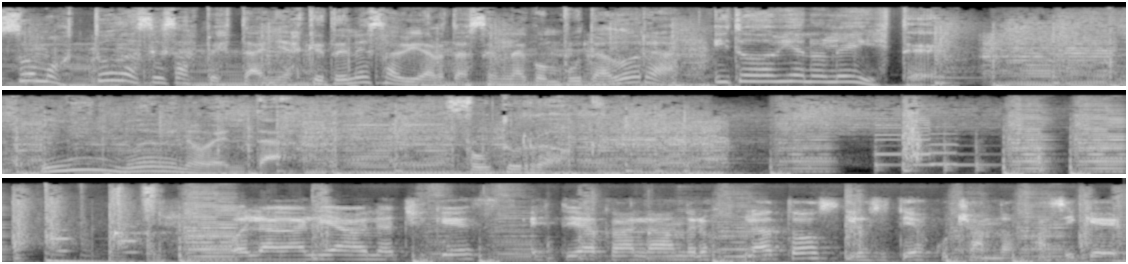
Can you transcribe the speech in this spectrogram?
Somos todas esas pestañas que tenés abiertas en la computadora y todavía no leíste. 1990. Futurock. Hola Galia, hola chiques, estoy acá lavando los platos y los estoy escuchando. Así que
